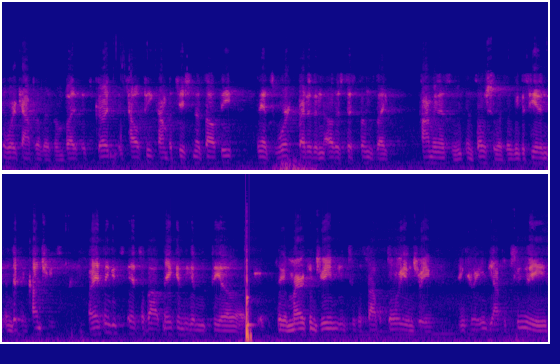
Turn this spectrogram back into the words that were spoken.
the word capitalism, but it's good, it's healthy, competition is healthy and it's worked better than other systems like communism and, and socialism. We can see it in, in different countries. But I think it's it's about making the the uh, the American dream into the Salvadorian dream and creating the opportunities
